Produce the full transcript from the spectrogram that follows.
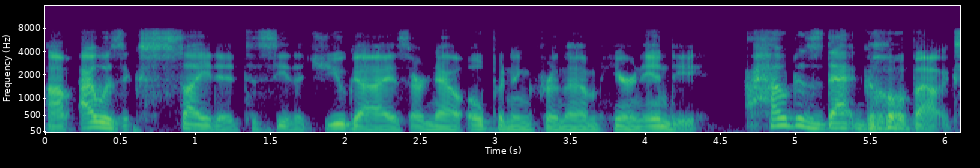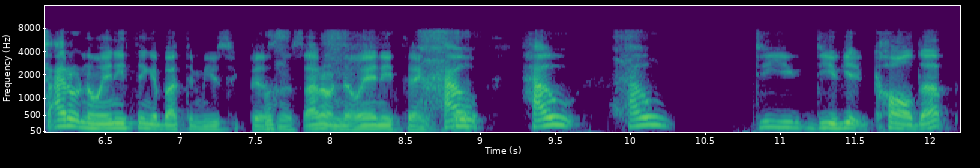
Um, I was excited to see that you guys are now opening for them here in Indy. How does that go about? Because I don't know anything about the music business. I don't know anything. How how how do you do you get called up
